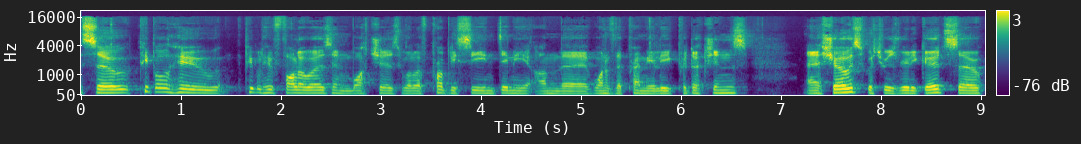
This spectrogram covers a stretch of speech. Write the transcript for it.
So people who people who follow us and watch us will have probably seen Dimi on the one of the Premier League productions uh, shows, which was really good. So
